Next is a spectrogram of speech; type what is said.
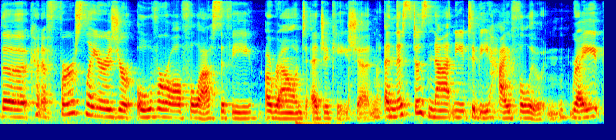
The kind of first layer is your overall philosophy around education. And this does not need to be highfalutin, right?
